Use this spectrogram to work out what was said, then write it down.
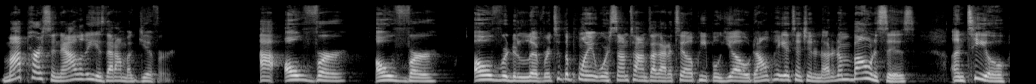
my personality is that I'm a giver. I over, over, over deliver to the point where sometimes I got to tell people, yo, don't pay attention to none of them bonuses until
